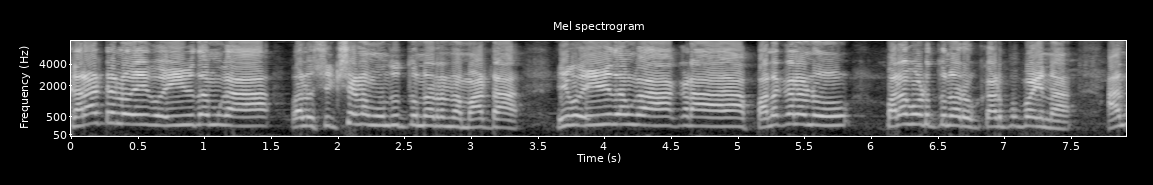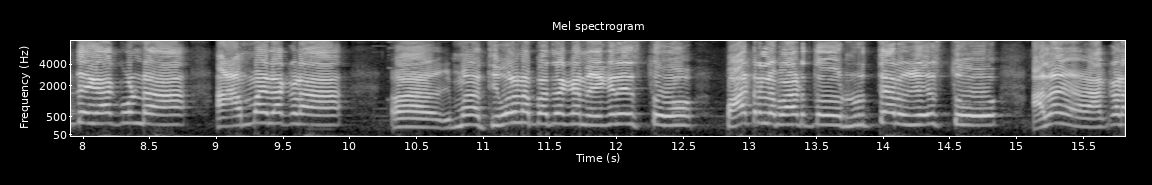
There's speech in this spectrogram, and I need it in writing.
కరాటేలో ఇగో ఈ విధంగా వాళ్ళు శిక్షణ పొందుతున్నారన్నమాట. ఇగో ఈ విధంగా అక్కడ ఆ పలకలను పలగొడుతున్నారు కడుపు పైన. అంతేకాకుండా ఆ అమ్మాయిలు అక్కడ మన తివరణ పతాకాన్ని ఎగరేస్తూ పాటలు పాడుతూ నృత్యాలు చేస్తూ అలా అక్కడ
